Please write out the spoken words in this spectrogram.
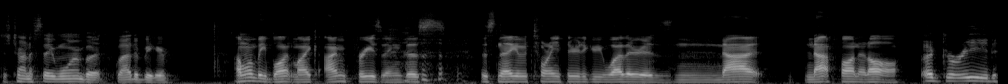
Just trying to stay warm, but glad to be here. I'm gonna be blunt, Mike. I'm freezing. This this negative 23 degree weather is not not fun at all. Agreed.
